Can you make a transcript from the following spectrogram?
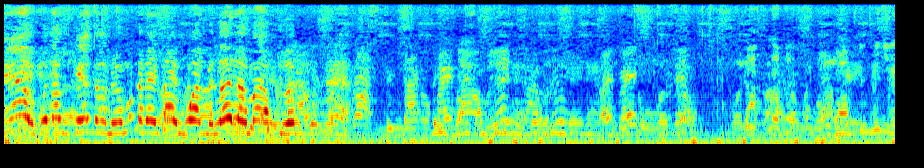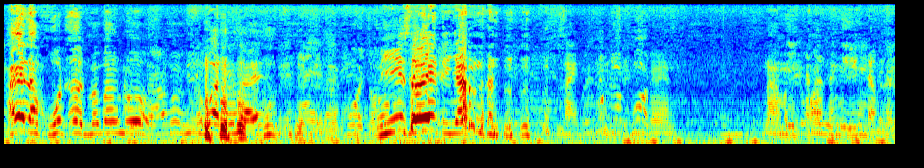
นวก็ต้องเก็บตอนเนื้อมันก็ได้ไส้ม้วนไปเลยแล้วมาเอาเพื่อนให้เราขูดเอิญมาเบิ่งดูวัดที่ไหนนีเซยติย้ำนั่นหนามันขวาทั้งนี้ดำเลย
